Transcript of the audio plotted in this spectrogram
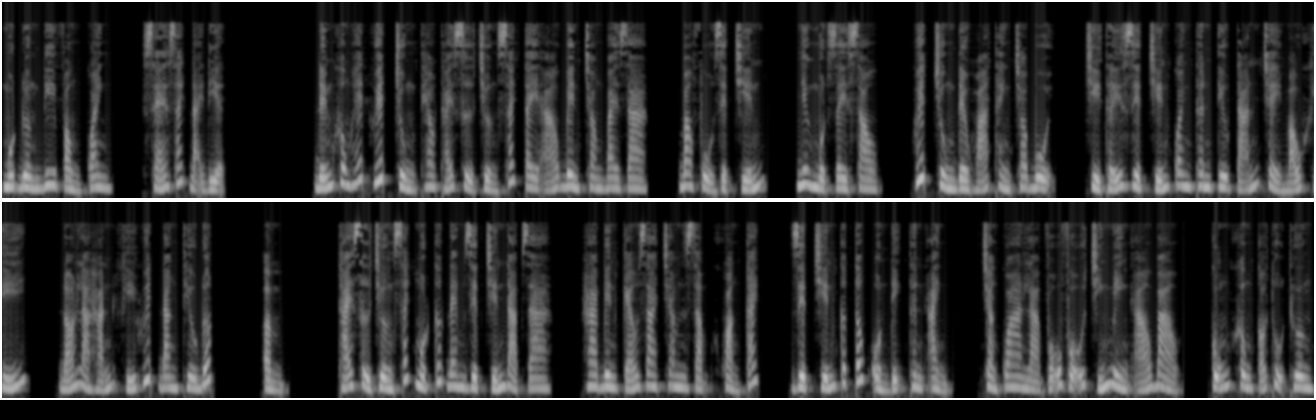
một đường đi vòng quanh, xé rách đại địa. Đếm không hết huyết trùng theo thái sử trường sách tay áo bên trong bay ra, bao phủ diệt chiến. Nhưng một giây sau, huyết trùng đều hóa thành cho bụi, chỉ thấy diệt chiến quanh thân tiêu tán chảy máu khí, đó là hắn khí huyết đang thiêu đốt. ầm, thái sử trường sách một cước đem diệt chiến đạp ra, hai bên kéo ra trăm dặm khoảng cách, diệt chiến cấp tốc ổn định thân ảnh, chẳng qua là vỗ vỗ chính mình áo bào, cũng không có thụ thương.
